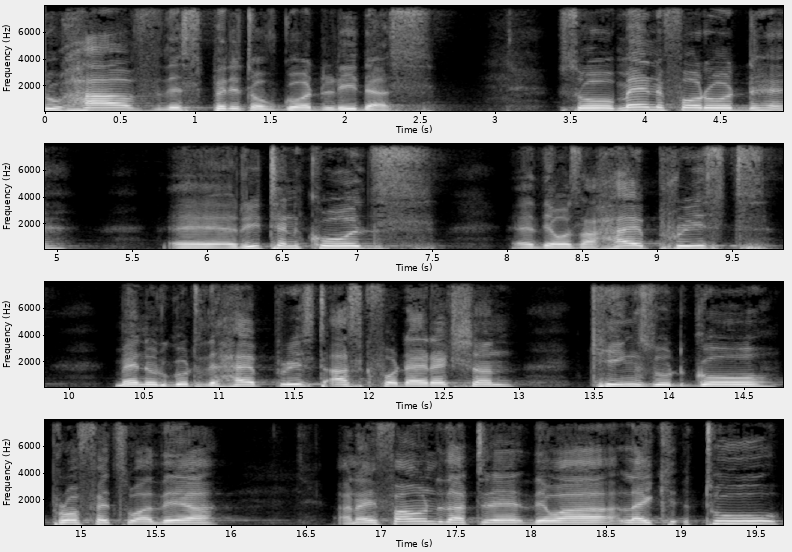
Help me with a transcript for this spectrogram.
to have the Spirit of God lead us. So men followed uh, written codes. Uh, there was a high priest Men would go to the high priest, ask for direction. Kings would go. Prophets were there. And I found that uh, there were like two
